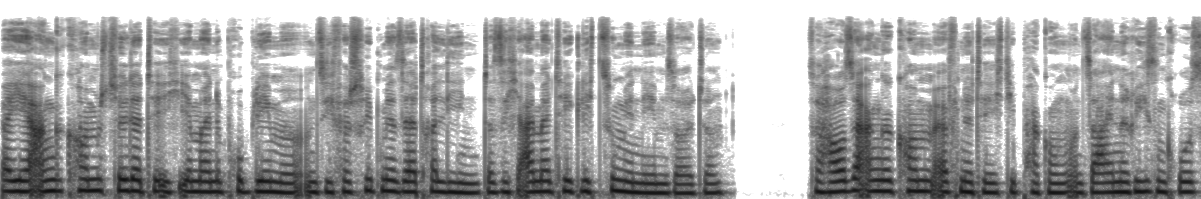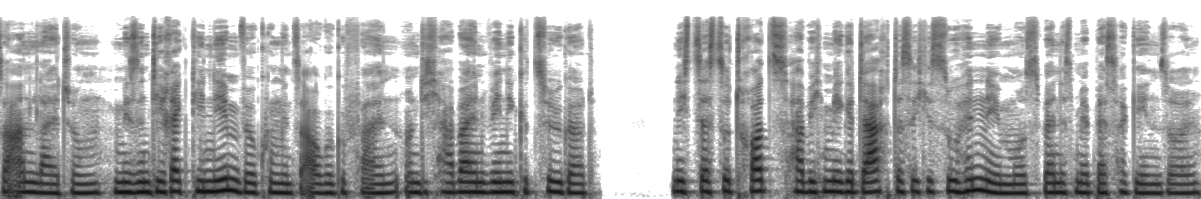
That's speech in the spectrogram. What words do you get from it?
Bei ihr angekommen schilderte ich ihr meine Probleme und sie verschrieb mir Sertralin, das ich einmal täglich zu mir nehmen sollte. Zu Hause angekommen öffnete ich die Packung und sah eine riesengroße Anleitung. Mir sind direkt die Nebenwirkungen ins Auge gefallen und ich habe ein wenig gezögert. Nichtsdestotrotz habe ich mir gedacht, dass ich es so hinnehmen muss, wenn es mir besser gehen soll.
